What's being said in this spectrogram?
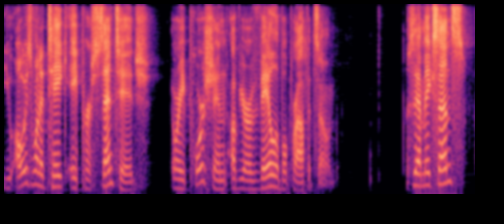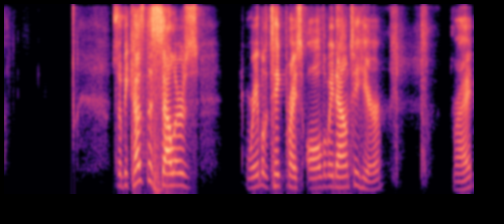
you always want to take a percentage or a portion of your available profit zone. Does that make sense? So because the sellers were able to take price all the way down to here, right?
